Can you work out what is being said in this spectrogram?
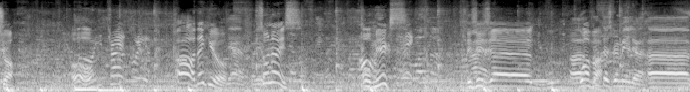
Sure. Oh, Oh, you try it for you. oh, thank you. Yeah, for you. So nice. Oh, mix. This is Uh, guava. Frutas vermelha. Uh,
